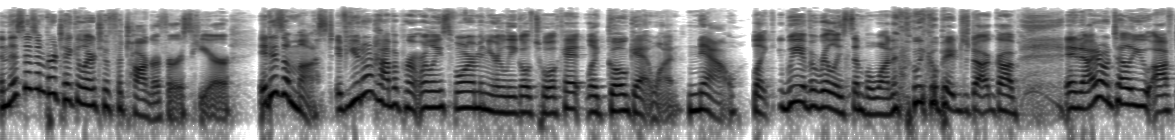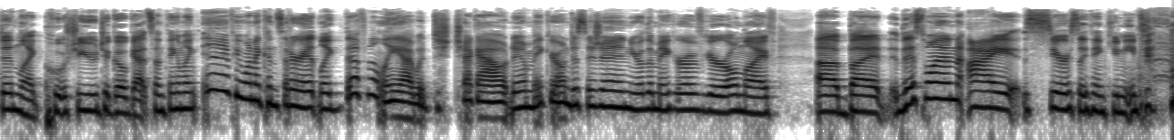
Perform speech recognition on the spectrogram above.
And this is in particular to photographers here. It is a must. If you don't have a print release form in your legal toolkit, like go get one now. Like we have a really simple one at thelegalpaige.com. And I don't tell you often like push you to go get something. I'm like, eh, if you want to consider it, like definitely I would check out, you know, make your own decision. You're the maker of your own life. Uh, but this one, I seriously think you need to.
